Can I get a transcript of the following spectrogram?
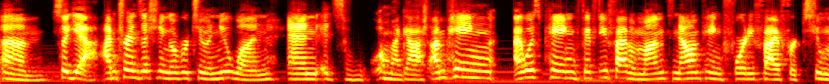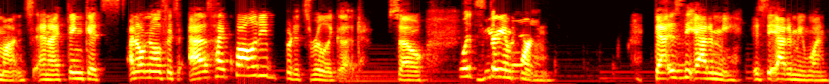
Um, so yeah, I'm transitioning over to a new one, and it's oh my gosh, I'm paying. I was paying 55 a month. Now I'm paying 45 for two months, and I think it's. I don't know if it's as high quality, but it's really good. So What's very important. That is the Atomy. It's the Atomy one.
